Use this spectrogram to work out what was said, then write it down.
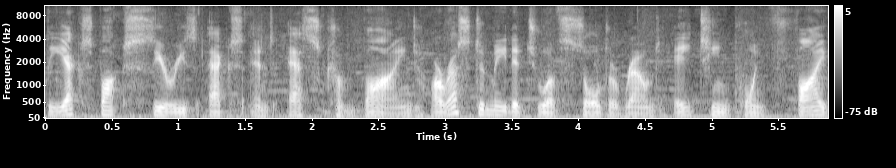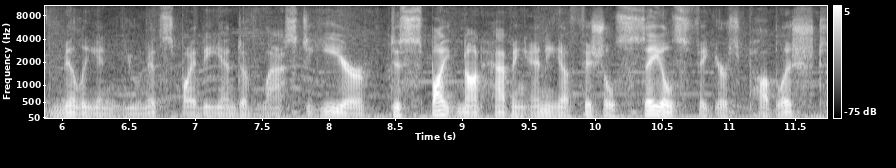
the Xbox Series X and S combined are estimated to have sold around 18.5 million units by the end of last year, despite not having any official sales figures published.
